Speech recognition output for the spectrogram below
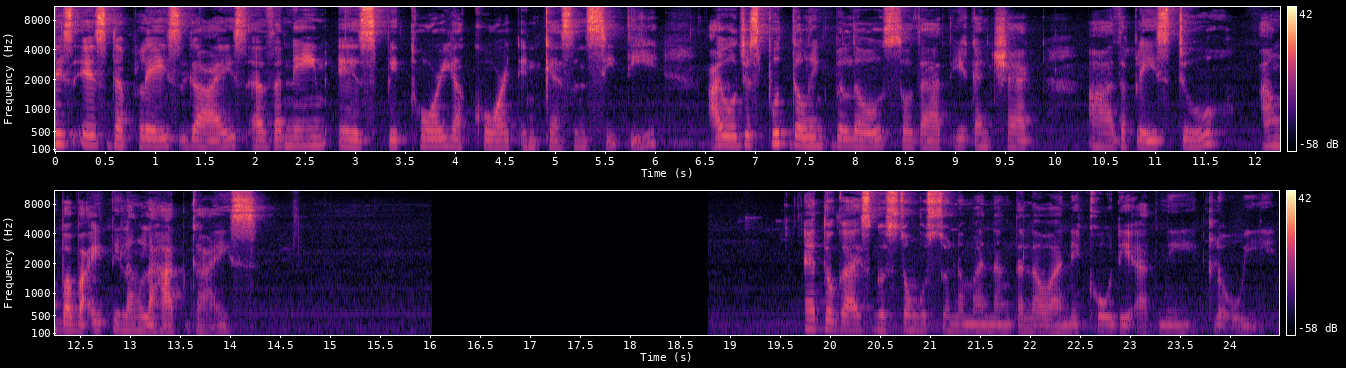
This is the place, guys. Uh, the name is Victoria Court in Quezon City. I will just put the link below so that you can check uh, the place too. Ang babait nilang lahat, guys. Eto guys, gustong gusto naman ng dalawa ni Cody at ni Chloe.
